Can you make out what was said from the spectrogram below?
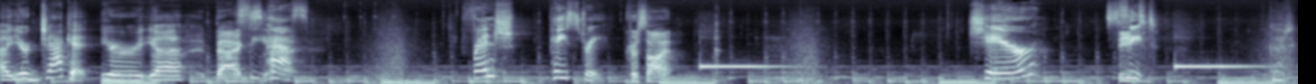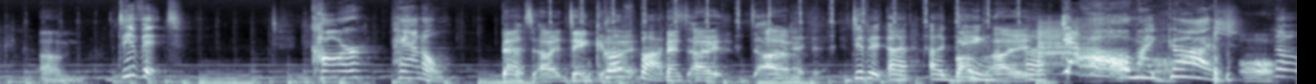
Uh, your jacket. Your uh, bags. See- Pass. French pastry. Croissant. Chair. Seat. seat. Good. Um, Divot. Car panel. bent. Uh, dink. glove uh, box. Bent. Uh, um, Divot. Uh, uh, Bump, ding. uh, uh, Yeah, oh my gosh. Oh. no.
